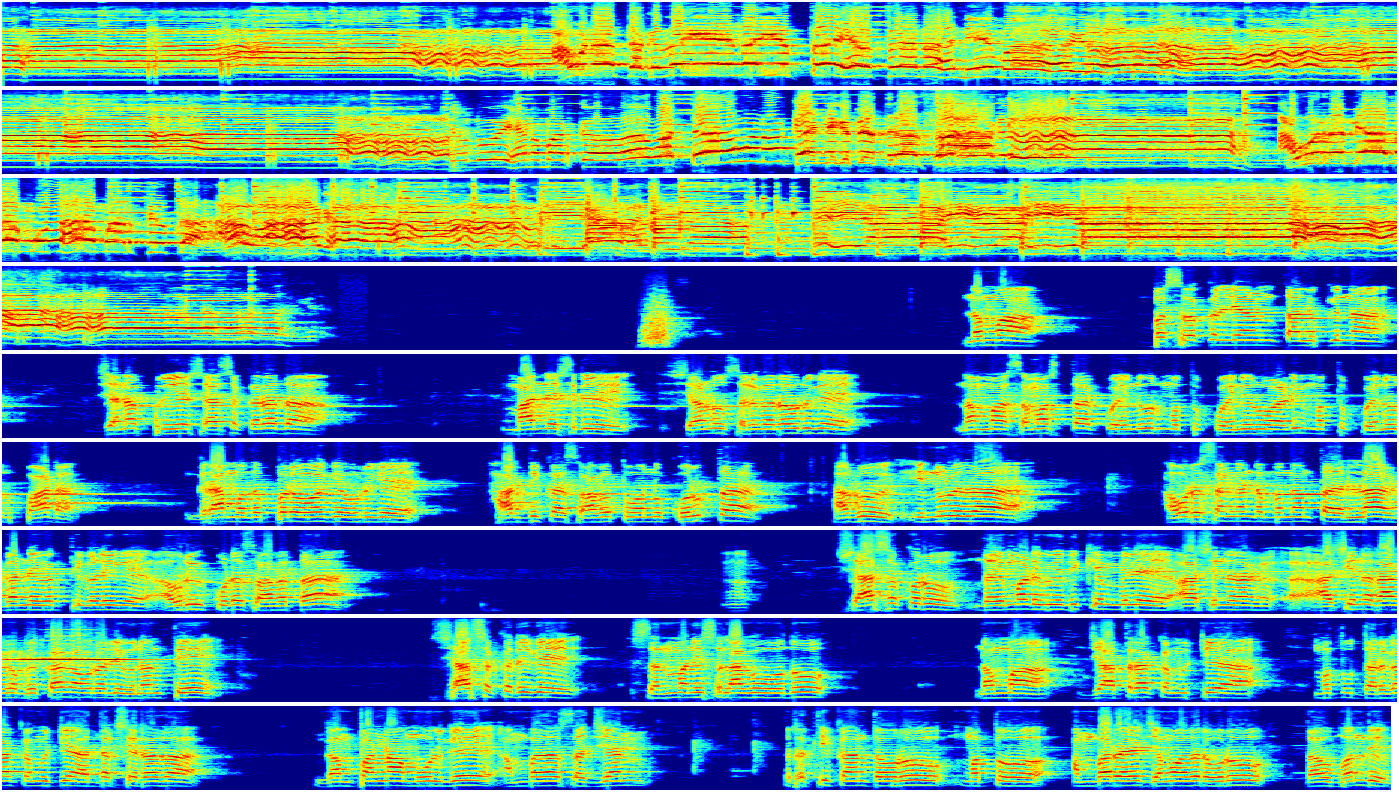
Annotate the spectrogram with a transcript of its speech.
ನಿಮಗ ಚಲೋ ಹೆಣ್ಮಕ್ಕಳ ಒಟ್ಟ ಅವನ ಕಣ್ಣಿಗೆ ಬಿದ್ರ ಸಾಕ. ಅವರ ಮ್ಯಾಲ ಮೋಹ ಮಾಡ್ತಿದ್ದ ಅವಾಗ. ನಮ್ಮ ಬಸವ ಕಲ್ಯಾಣ ತಾಲೂಕಿನ ಜನಪ್ರಿಯ ಶಾಸಕರಾದ ಮಾನ್ಯ ಶ್ರೀ ಶರಣು ಸಲಗರ್ ಅವರಿಗೆ ನಮ್ಮ ಸಮಸ್ತ ಕೊಯ್ನೂರು ಮತ್ತು ಕೊಯ್ನೂರುವಾಡಿ ಮತ್ತು ಕೊಯ್ನೂರು ಪಾಡ ಗ್ರಾಮದ ಪರವಾಗಿ ಅವರಿಗೆ ಹಾರ್ದಿಕ ಸ್ವಾಗತವನ್ನು ಕೋರುತ್ತಾ ಹಾಗೂ ಇನ್ನುಳಿದ ಅವರ ಸಂಗಡ ಬಂದಂಥ ಎಲ್ಲ ಗಣ್ಯ ವ್ಯಕ್ತಿಗಳಿಗೆ ಅವರಿಗೂ ಕೂಡ ಸ್ವಾಗತ. ಶಾಸಕರು ದಯಮಾಡಿ ವೇದಿಕೆ ಮೇಲೆ ಆಸೀನರಾಗ ಆಸೀನರಾಗಬೇಕಾಗ ಅವರಲ್ಲಿ ವಿನಂತಿ. ಶಾಸಕರಿಗೆ ಸನ್ಮಾನಿಸಲಾಗುವುದು. ನಮ್ಮ ಜಾತ್ರಾ ಕಮಿಟಿಯ ಮತ್ತು ದರ್ಗಾ ಕಮಿಟಿಯ ಅಧ್ಯಕ್ಷರಾದ ಗಂಪಣ್ಣ ಮೂಲ್ಗೆ, ಅಂಬದ ಸಜ್ಜನ್, ರತಿಕಾಂತ್ ಅವರು ಮತ್ತು ಅಂಬರಾಯ್ ಜಮಾದರ್ ಅವರು, ತಾವು ಬಂದು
